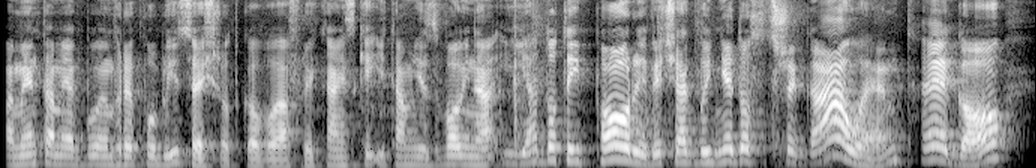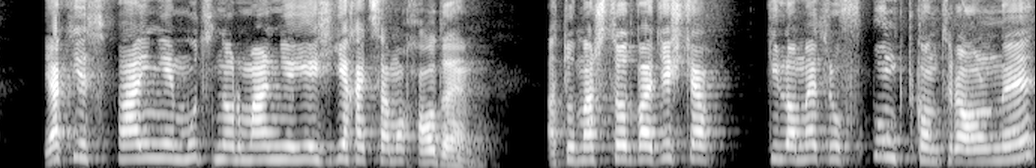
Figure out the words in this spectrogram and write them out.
Pamiętam, jak byłem w Republice Środkowoafrykańskiej i tam jest wojna, i ja do tej pory, wiecie, jakby nie dostrzegałem tego, jak jest fajnie móc normalnie jeść, jechać samochodem. A tu masz co 20 kilometrów punkt kontrolny,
